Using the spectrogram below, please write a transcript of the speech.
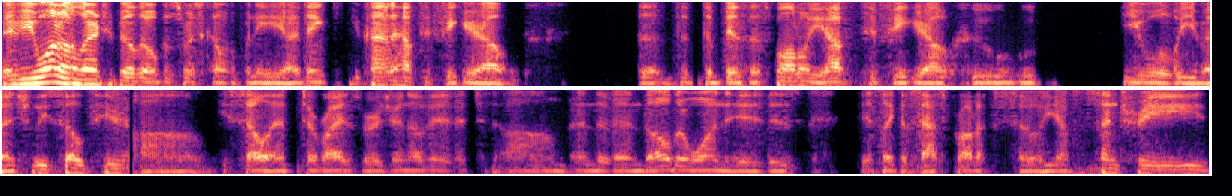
If you want to learn to build an open source company, I think you kind of have to figure out the, the, the business model. You have to figure out who you will eventually sell to. Um, you sell enterprise version of it. Um, and then the other one is it's like a SaaS product. So you have Sentry.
